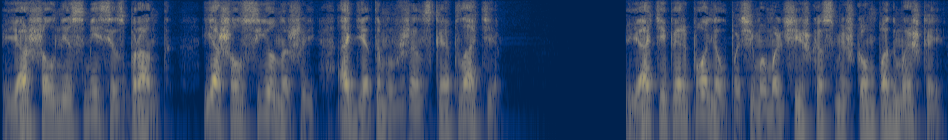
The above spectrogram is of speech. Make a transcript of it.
Я шел не с миссис Брандт, я шел с юношей, одетым в женское платье. Я теперь понял, почему мальчишка с мешком под мышкой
